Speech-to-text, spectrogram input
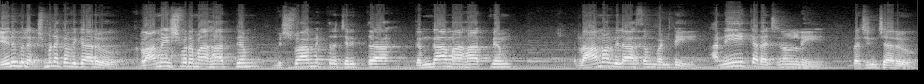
ఏనుగు లక్ష్మణ కవి గారు రామేశ్వర మహాత్మ్యం విశ్వామిత్ర చరిత్ర గంగా మహాత్మ్యం రామ విలాసం వంటి అనేక రచనల్ని రచించారు.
